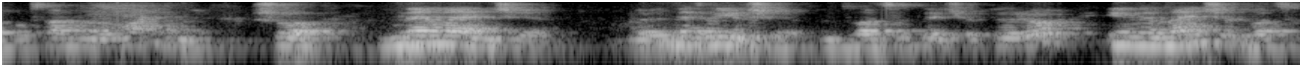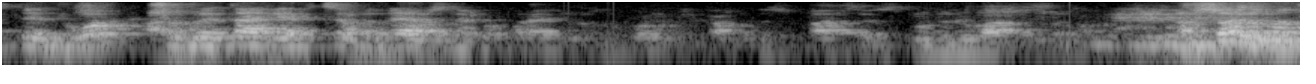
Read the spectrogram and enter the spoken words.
Оксани Романівни, що не менше, не більше 24 і не менше 22, щоб так як це буде попередньо розрахунок, яка буде ситуація. змоделювати. що там. Абсолютно,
